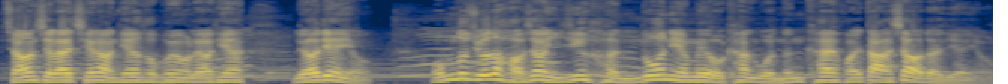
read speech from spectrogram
想起来前两天和朋友聊天聊电影，我们都觉得好像已经很多年没有看过能开怀大笑的电影了。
